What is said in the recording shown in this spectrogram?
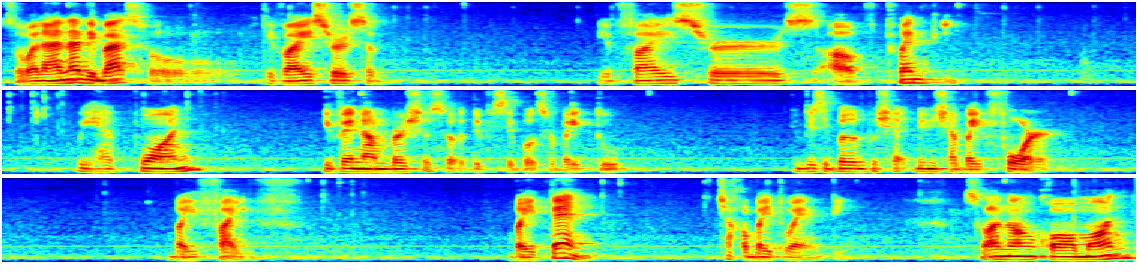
So wala na, 'di ba? So divisors of divisors of 20. We have 1, even numbers so divisible siya by 2 divisible po siya, din siya by 4, by 5, by 10, tsaka by 20. So, ano ang common?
